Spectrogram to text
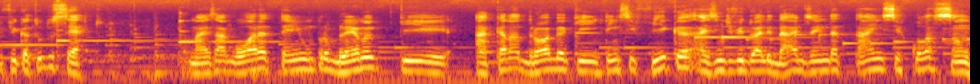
e fica tudo certo. Mas agora tem um problema que aquela droga que intensifica as individualidades ainda está em circulação.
